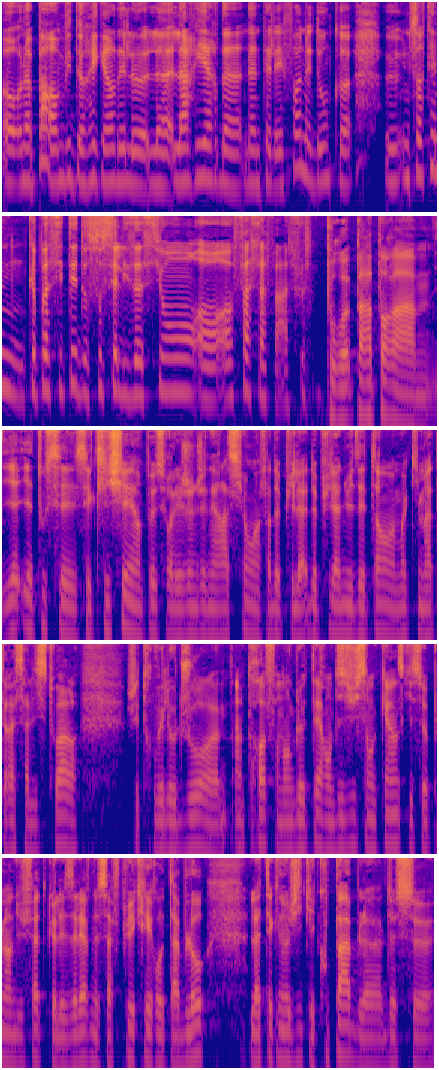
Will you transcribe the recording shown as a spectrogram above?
on n'a pas envie de regarder l'arrière d'un téléphone. Et donc, une certaine capacité de socialisation face à face. Pour, par rapport à il y, a tous ces, clichés un peu sur les jeunes générations. Enfin, depuis la, depuis la nuit des temps, moi qui m'intéresse à l'histoire, j'ai trouvé l'autre jour euh, un prof en Angleterre en 1815 qui se plaint du fait que les élèves ne savent plus écrire au tableau. La technologie qui est coupable de ce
